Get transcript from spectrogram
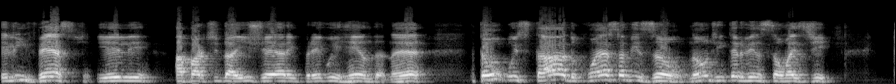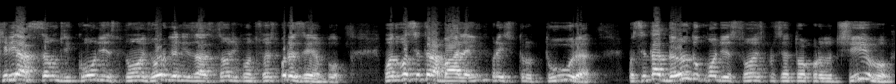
ele investe e ele, a partir daí, gera emprego e renda, né? Então, o Estado, com essa visão, não de intervenção, mas de criação de condições, organização de condições, por exemplo, quando você trabalha infraestrutura, você está dando condições para o setor produtivo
